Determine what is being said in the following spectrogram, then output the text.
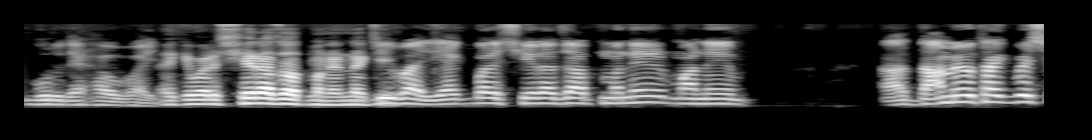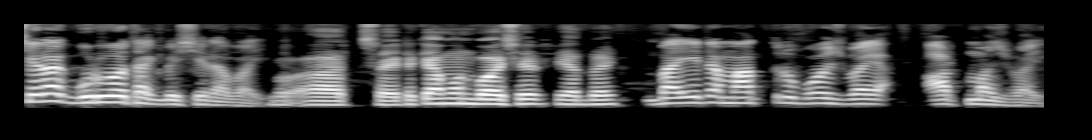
গরু দেখাবো ভাই। একেবারে সেরা জাত মানে নাকি? জি ভাই একবারে সেরা জাত মানে মানে দামেও থাকবে সেরা গরুও থাকবে সেরা ভাই। আচ্ছা এটা কেমন বয়সের রিয়াদ ভাই? ভাই এটা মাত্র বয়স ভাই আট মাস ভাই।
